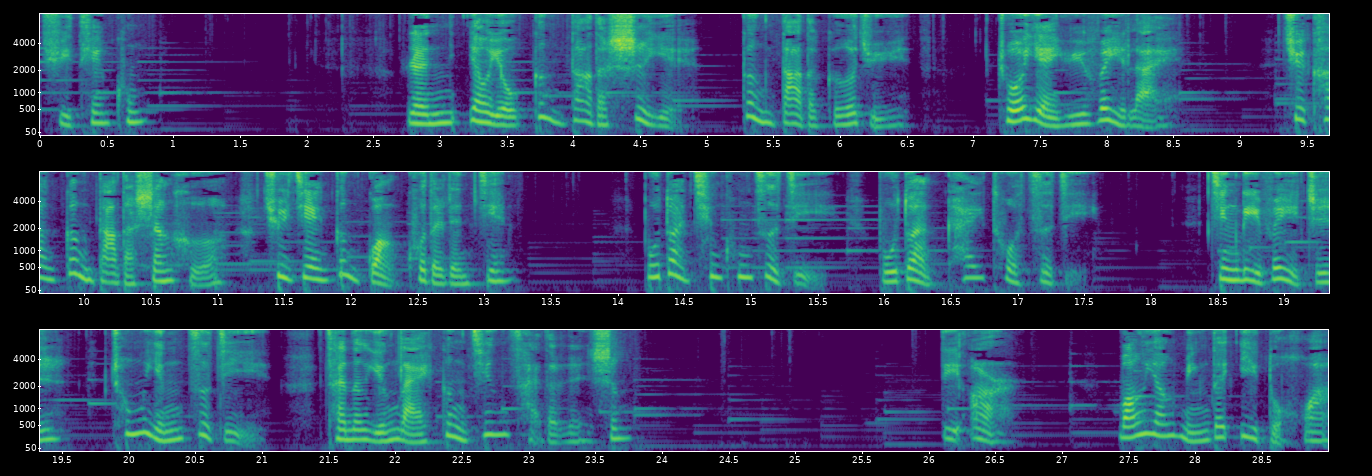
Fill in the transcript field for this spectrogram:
去天空。人要有更大的视野，更大的格局，着眼于未来，去看更大的山河，去见更广阔的人间，不断清空自己，不断开拓自己，经历未知，充盈自己，才能迎来更精彩的人生。第二，王阳明的一朵花，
